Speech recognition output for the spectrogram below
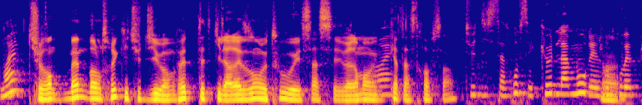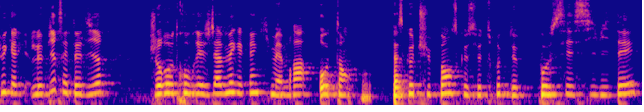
Ouais. Tu rentres même dans le truc et tu te dis, ouais, en fait, peut-être qu'il a raison et tout. Et ça, c'est vraiment une catastrophe, ça. Tu te dis, ça se trouve, c'est que de l'amour et je Ouais. retrouvais plus quelqu'un. Le pire, c'est de te dire, je retrouverai jamais quelqu'un qui m'aimera autant. Mm. Parce que tu penses que ce truc de possessivité,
